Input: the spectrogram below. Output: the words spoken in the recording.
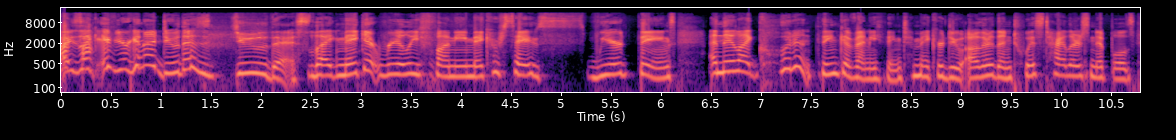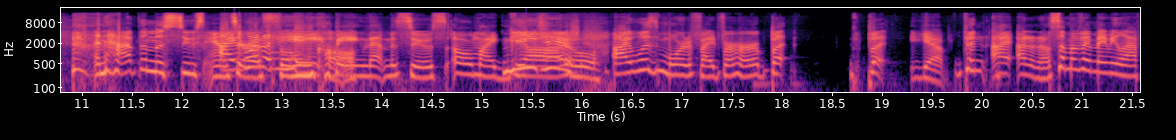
I was like, if you're gonna do this, do this. Like, make it really funny. Make her say s- weird things. And they like couldn't think of anything to make her do other than twist Tyler's nipples and have the masseuse answer I a phone hate call. being that masseuse. Oh my Me too. I was mortified for her, but but yeah, then I I don't know. Some of it made me laugh.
